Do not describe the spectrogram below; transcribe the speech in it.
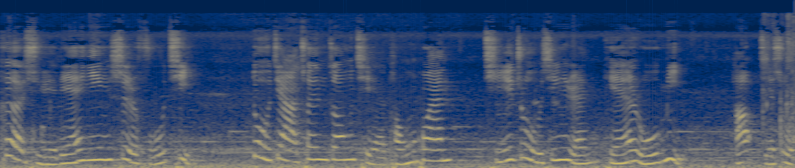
贺许联姻是福气。度假村中且同欢，齐祝新人甜如蜜。好，结束了。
